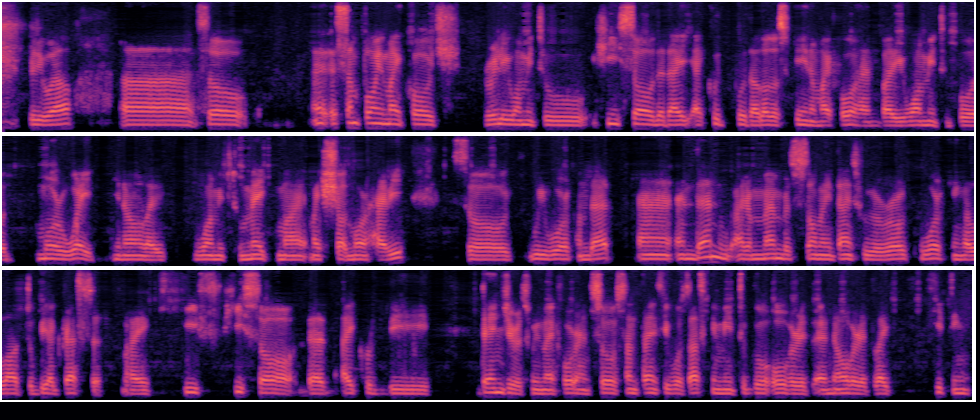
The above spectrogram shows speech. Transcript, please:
pretty well. Uh, so at some point, my coach really want me to. He saw that I, I could put a lot of spin on my forehand, but he want me to put more weight. You know, like want me to make my my shot more heavy. So we work on that. Uh, and then I remember so many times we were working a lot to be aggressive. Like he he saw that I could be dangerous with my forehand, so sometimes he was asking me to go over it and over it, like hitting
